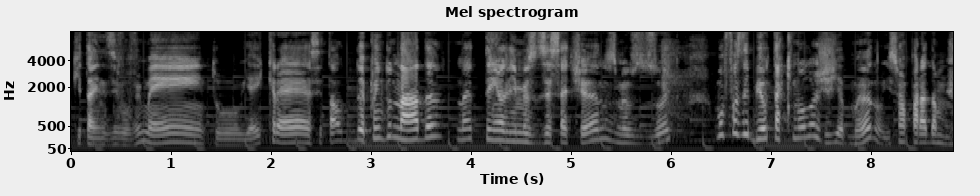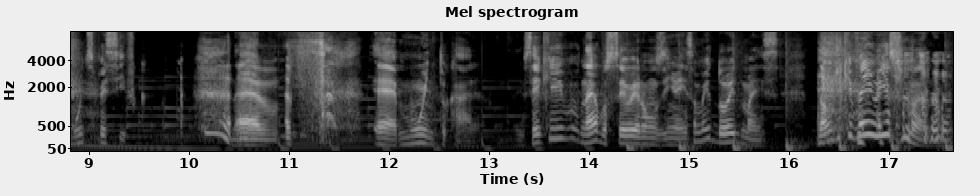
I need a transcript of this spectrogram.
que está em desenvolvimento, e aí cresce e tal. Depende do nada, né? Tenho ali meus 17 anos, meus 18 Vou fazer biotecnologia. Mano, isso é uma parada muito específica. Né? É... é muito, cara. Eu sei que, né, você e o Eronzinho aí são meio doidos, mas. De onde que veio isso, mano?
